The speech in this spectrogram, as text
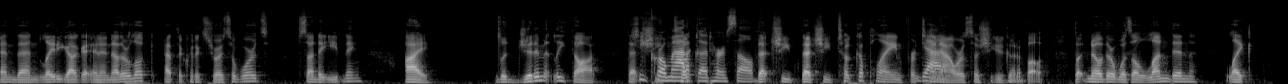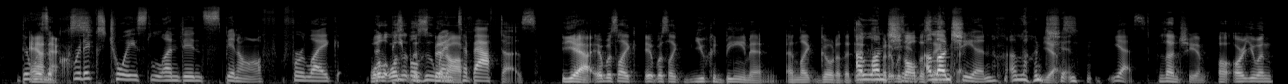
and then Lady Gaga in another look at the Critics Choice Awards Sunday evening, I legitimately thought that she she chromatica'd took, herself. that she that she took a plane for 10 Yeah. hours so she could go to both. But no, there was a London like there was a Critics' Choice London spin-off for like the Well, it wasn't people who went to. BAFTAs. Yeah, it was like it was like you could beam in and like go to the A dinner, luncheon. but it was all the a same luncheon. A luncheon. Yes. yes. Luncheon. Uh, are you in?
